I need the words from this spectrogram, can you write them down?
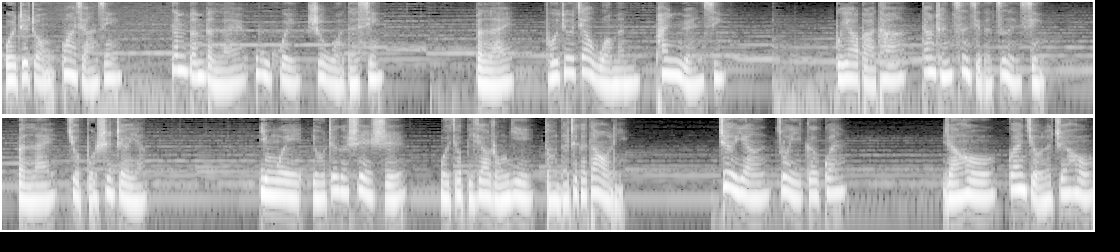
我这种妄想心，根本本来误会是我的心，本来佛就叫我们攀缘心，不要把它当成自己的自信，本来就不是这样。因为有这个事实，我就比较容易懂得这个道理。这样做一个关，然后关久了之后，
